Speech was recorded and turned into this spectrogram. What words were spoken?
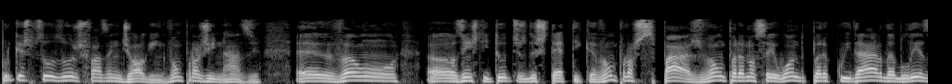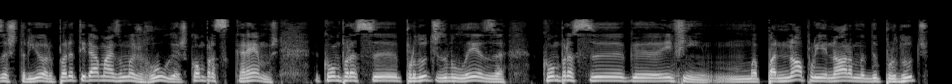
Porque as pessoas hoje fazem jogging, vão para o ginásio, uh, vão aos institutos de estética, vão para os spas, vão para não sei onde para cuidar da beleza exterior, para tirar mais umas rugas, compra-se cremes, compra-se produtos de beleza, compra-se, eh, enfim, uma panóplia enorme de produtos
